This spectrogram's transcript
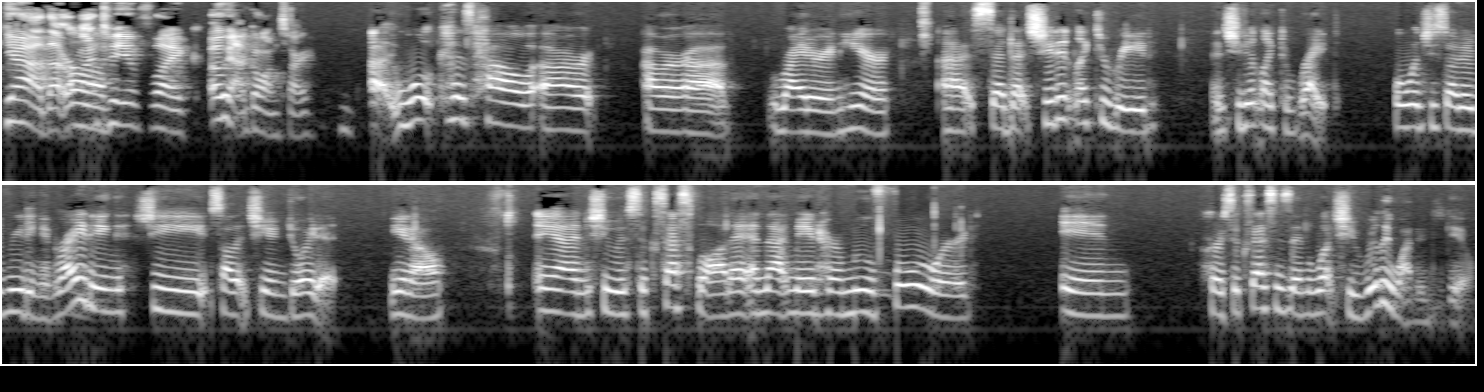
Yeah, that reminds Um, me of like, oh yeah, go on. Sorry. Uh, well, because how our our uh, writer in here uh, said that she didn't like to read and she didn't like to write. But when she started reading and writing, she saw that she enjoyed it, you know, and she was successful at it, and that made her move forward in her successes and what she really wanted to do.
